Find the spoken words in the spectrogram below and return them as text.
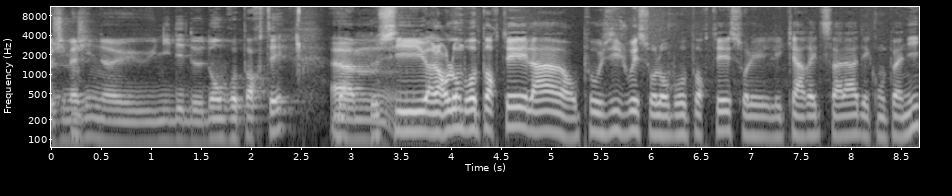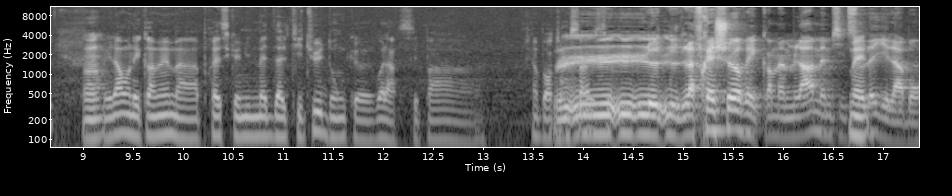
j'imagine, une idée d'ombre portée. aussi, alors l'ombre portée, là, on peut aussi jouer sur l'ombre portée, sur les, carrés de salade et compagnie. Hum. Mais là, on est quand même à presque 1000 mètres d'altitude, donc voilà, c'est pas la fraîcheur est quand même là, même si le soleil est là. Bon,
